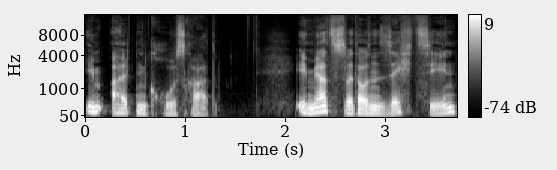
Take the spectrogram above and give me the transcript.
im alten Großrat. Im März 2016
